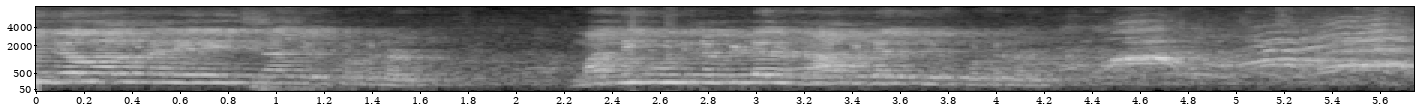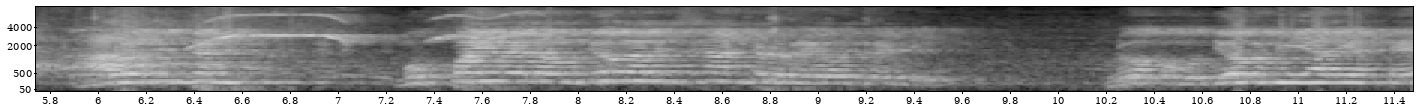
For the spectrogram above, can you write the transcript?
ఉద్యోగాలు కూడా నేనే ఇచ్చినా అని చెప్పుకుంటున్నాడు. మంది కూడిన బిడ్డలు నా బిడ్డలు చెప్పుకుంటున్నాడు. ఆలోచించండి. ముప్పై వేల ఉద్యోగాలు ఇచ్చిన అంటాడు రేవంత్ రెడ్డి. ఇప్పుడు ఒక ఉద్యోగం ఇవ్వాలి అంటే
